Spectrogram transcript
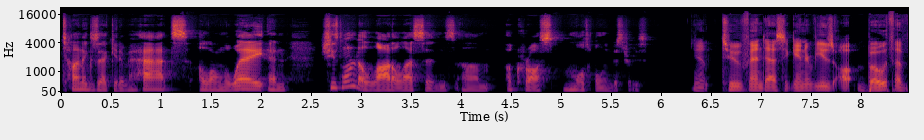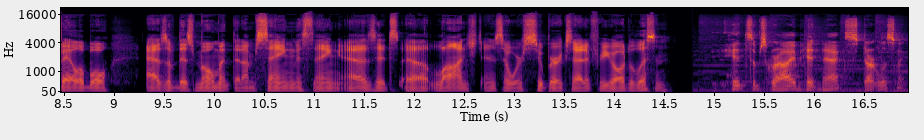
ton executive hats along the way, and she's learned a lot of lessons um, across multiple industries. Yeah, two fantastic interviews, both available as of this moment that I'm saying this thing as it's uh, launched, and so we're super excited for you all to listen. Hit subscribe, hit next, start listening.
